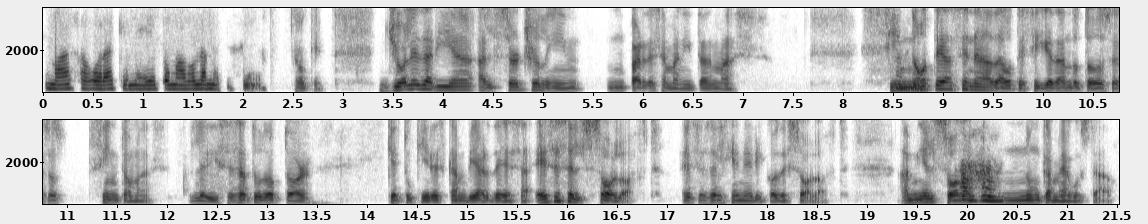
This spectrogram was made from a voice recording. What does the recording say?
más ahora que me he tomado la medicina. Ok. Yo le daría al sertraline un par de semanitas más. Si no te hace nada o te sigue dando todos esos síntomas, le dices a tu doctor que tú quieres cambiar de esa. Ese es el Soloft. Ese es el genérico de Soloft. A mí el Soloft nunca me ha gustado.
